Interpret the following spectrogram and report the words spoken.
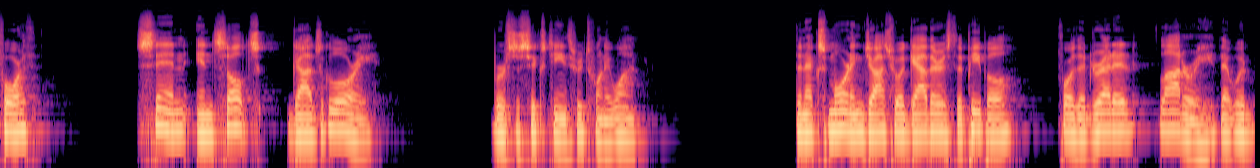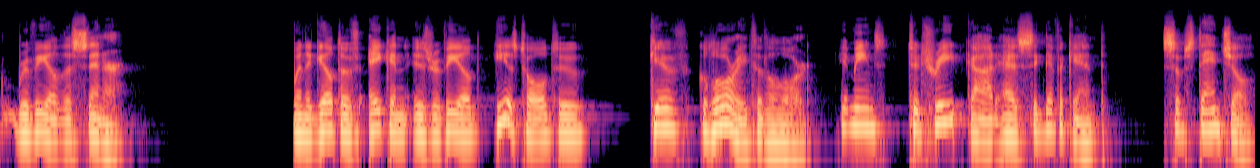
Fourth, sin insults God's glory. Verses 16 through 21. The next morning, Joshua gathers the people for the dreaded lottery that would reveal the sinner. When the guilt of Achan is revealed, he is told to give glory to the Lord. It means to treat God as significant, substantial,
